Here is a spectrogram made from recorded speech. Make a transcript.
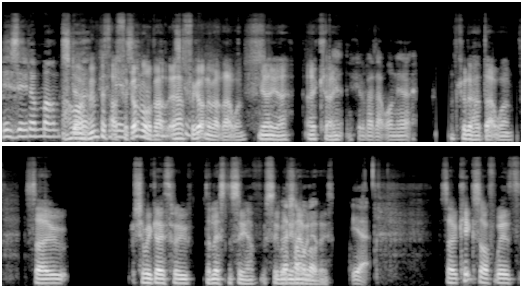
Is it a monster? Oh, I remember that. I've Is forgotten all about. I've forgotten about that one. Yeah, yeah. Okay, Yeah, you could have had that one. Yeah. Could have had that one. So, should we go through the list and see how see whether you know any of these? Yeah. So it kicks off with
